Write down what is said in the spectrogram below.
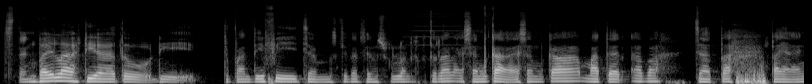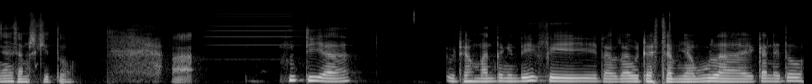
standby lah dia tuh di depan TV jam sekitar jam 10 kebetulan SMK SMK materi apa jatah tayangannya jam segitu. Nah, dia udah mantengin TV tahu-tahu udah jamnya mulai. Kan itu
